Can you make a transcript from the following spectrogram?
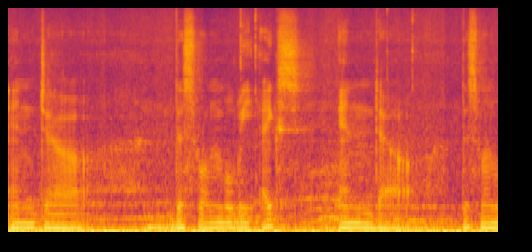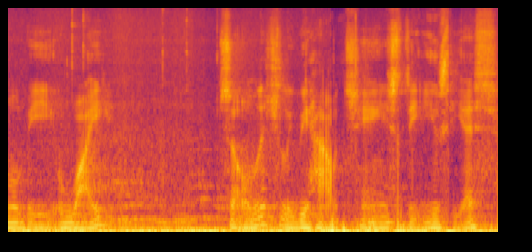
And uh, this one will be X and uh, this one will be Y so literally we have changed the UCS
